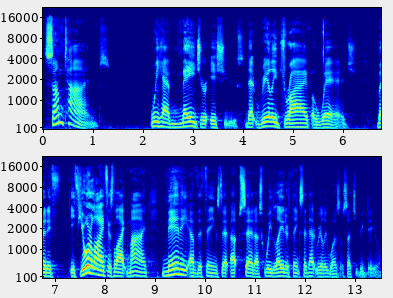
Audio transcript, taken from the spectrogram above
Sometimes we have major issues that really drive a wedge. But if, if your life is like mine, many of the things that upset us, we later think, say, that really wasn't such a big deal.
